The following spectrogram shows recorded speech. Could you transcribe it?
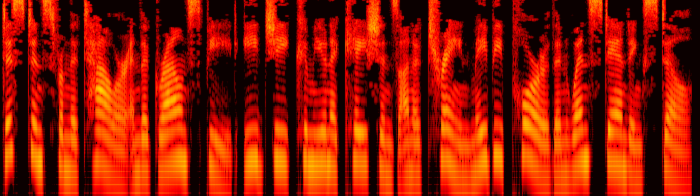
distance from the tower and the ground speed e.g. communications on a train may be poorer than when standing still.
